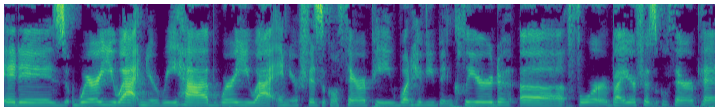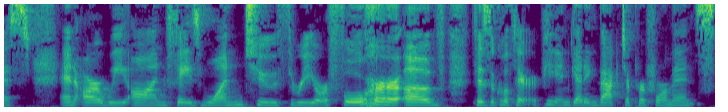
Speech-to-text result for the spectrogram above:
it is where are you at in your rehab? Where are you at in your physical therapy? What have you been cleared uh, for by your physical therapist? And are we on phase one, two, three, or four of physical therapy and getting back to performance?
